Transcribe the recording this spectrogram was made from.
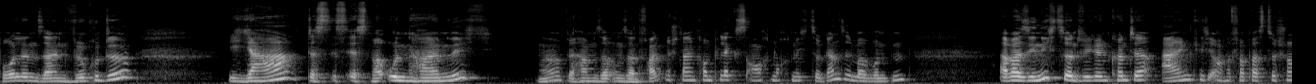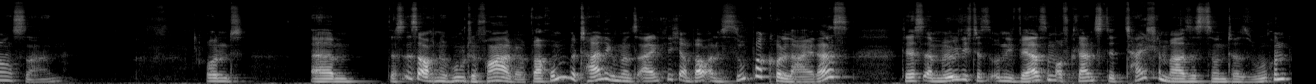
wollen sein würde. Ja, das ist erstmal unheimlich. Ne? wir haben unseren Frankenstein-Komplex auch noch nicht so ganz überwunden. Aber sie nicht zu entwickeln, könnte eigentlich auch eine verpasste Chance sein. Und ähm, das ist auch eine gute Frage. Warum beteiligen wir uns eigentlich am Bau eines Supercolliders, der es ermöglicht, das Universum auf kleinste Teilchenbasis zu untersuchen,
